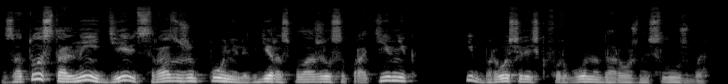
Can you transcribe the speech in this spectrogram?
Зато остальные девять сразу же поняли, где расположился противник и бросились к фургону дорожной службы.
